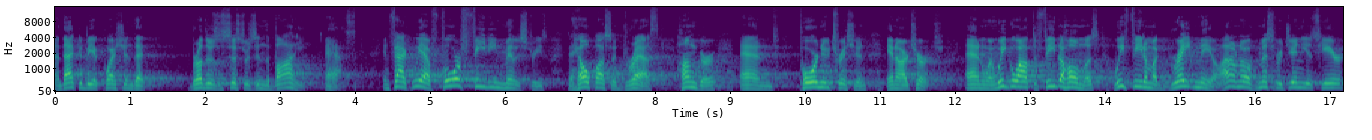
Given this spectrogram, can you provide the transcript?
And that could be a question that brothers and sisters in the body ask. In fact, we have four feeding ministries to help us address hunger and poor nutrition in our church. And when we go out to feed the homeless, we feed them a great meal. I don't know if Miss Virginia is here.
